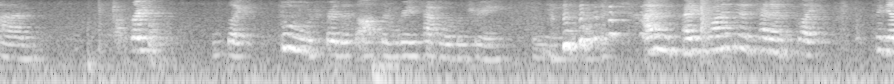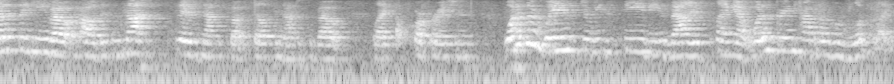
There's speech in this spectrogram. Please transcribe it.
um, great like food for this awesome green capitalism tree. I'm I wanted to kind of like to get us thinking about how this is not today was not just about silicon, not just about like corporations. What other ways do we see these values? values playing out, what does green capitalism look like?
